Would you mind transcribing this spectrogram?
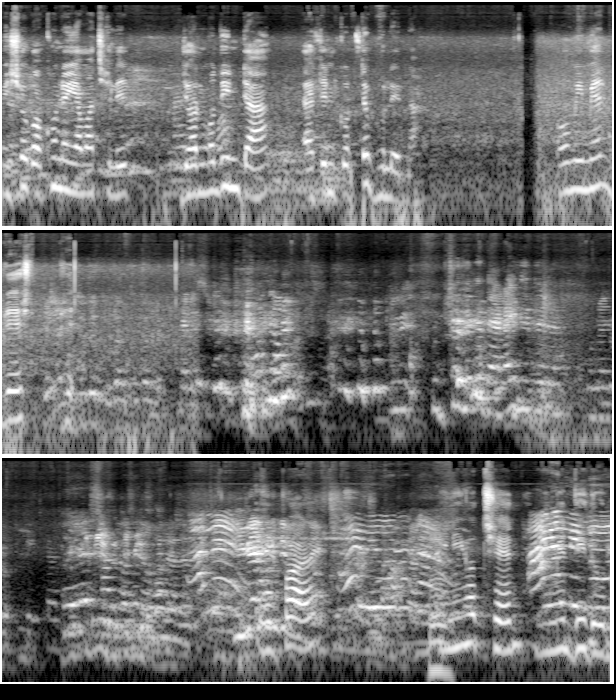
মিশো কখনোই আমার ছেলের জন্মদিনটা অ্যাটেন্ড করতে ভোলে না। ও মিমের ব্রেস্ট এরপর ইনি হচ্ছেন মিমের দিদুন।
